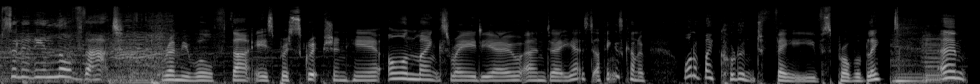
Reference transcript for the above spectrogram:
absolutely love that. Remi Wolf, that is Prescription here on Manx Radio. And uh, yes, I think it's kind of one of my current faves, probably. Um,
